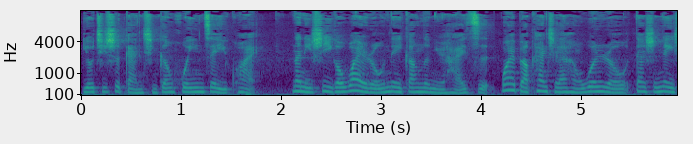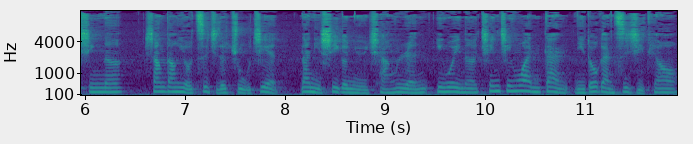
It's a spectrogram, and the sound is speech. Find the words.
尤其是感情跟婚姻这一块。那你是一个外柔内刚的女孩子，外表看起来很温柔，但是内心呢相当有自己的主见。那你是一个女强人，因为呢千金万担你都敢自己挑。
